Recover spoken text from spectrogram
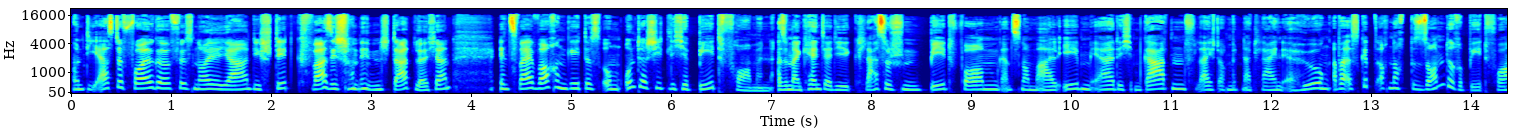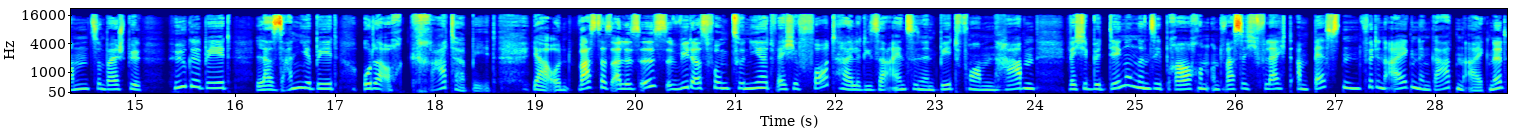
Und die erste Folge fürs neue Jahr, die steht quasi schon in den Startlöchern. In zwei Wochen geht es um unterschiedliche Beetformen. Also man kennt ja die klassischen Beetformen, ganz normal ebenerdig im Garten, vielleicht auch mit einer kleinen Erhöhung. Aber es gibt auch noch besondere Beetformen, zum Beispiel Hügelbeet, Lasagnebeet oder auch Kraterbeet. Ja, und was das alles ist, wie das funktioniert, welche Vorteile diese einzelnen Beetformen haben, welche Bedingungen sie brauchen und was sich vielleicht am besten für den eigenen Garten eignet,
